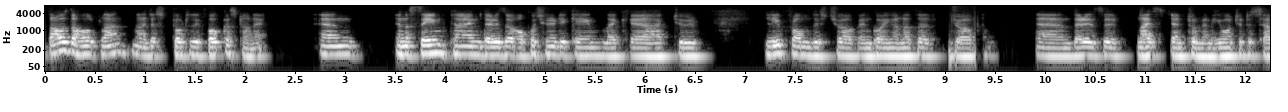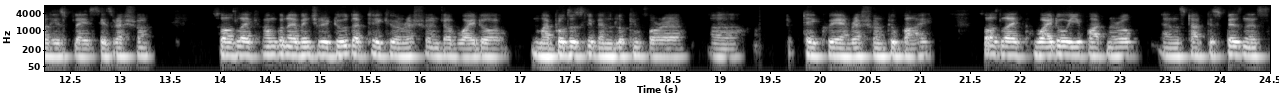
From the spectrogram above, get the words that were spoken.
That was the whole plan. I just totally focused on it. And in the same time there is an opportunity came like uh, i had to leave from this job and going another job and there is a nice gentleman he wanted to sell his place his restaurant so i was like i'm to eventually do that take your restaurant job why do my brother's been looking for a, a takeaway and restaurant to buy so i was like why don't you partner up and start this business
